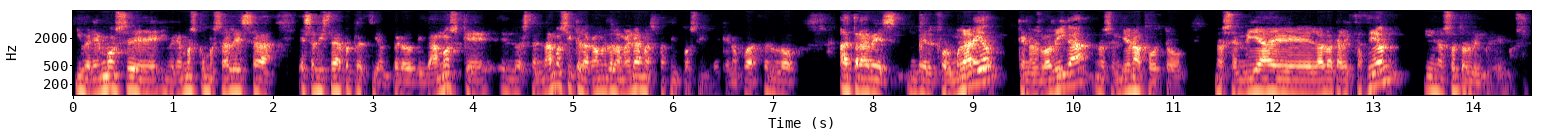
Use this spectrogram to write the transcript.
y, veremos, y veremos cómo sale esa, esa lista de protección. Pero digamos que lo extendamos y que lo hagamos de la manera más fácil posible, que no pueda hacerlo a través del formulario, que nos lo diga, nos envía una foto, nos envía eh, la localización y nosotros lo incluimos.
